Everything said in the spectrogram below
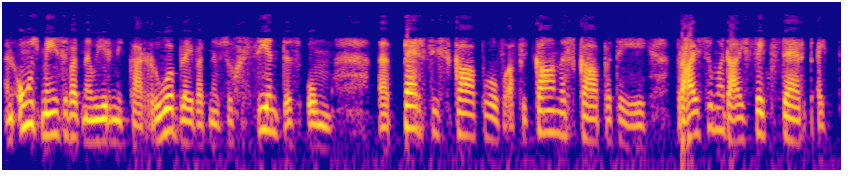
En ons mense wat nou hier in die Karoo bly wat nou so geseënd is om uh, persieskape of afrikanerskape te hê, braai sommer daai vetstert uit.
